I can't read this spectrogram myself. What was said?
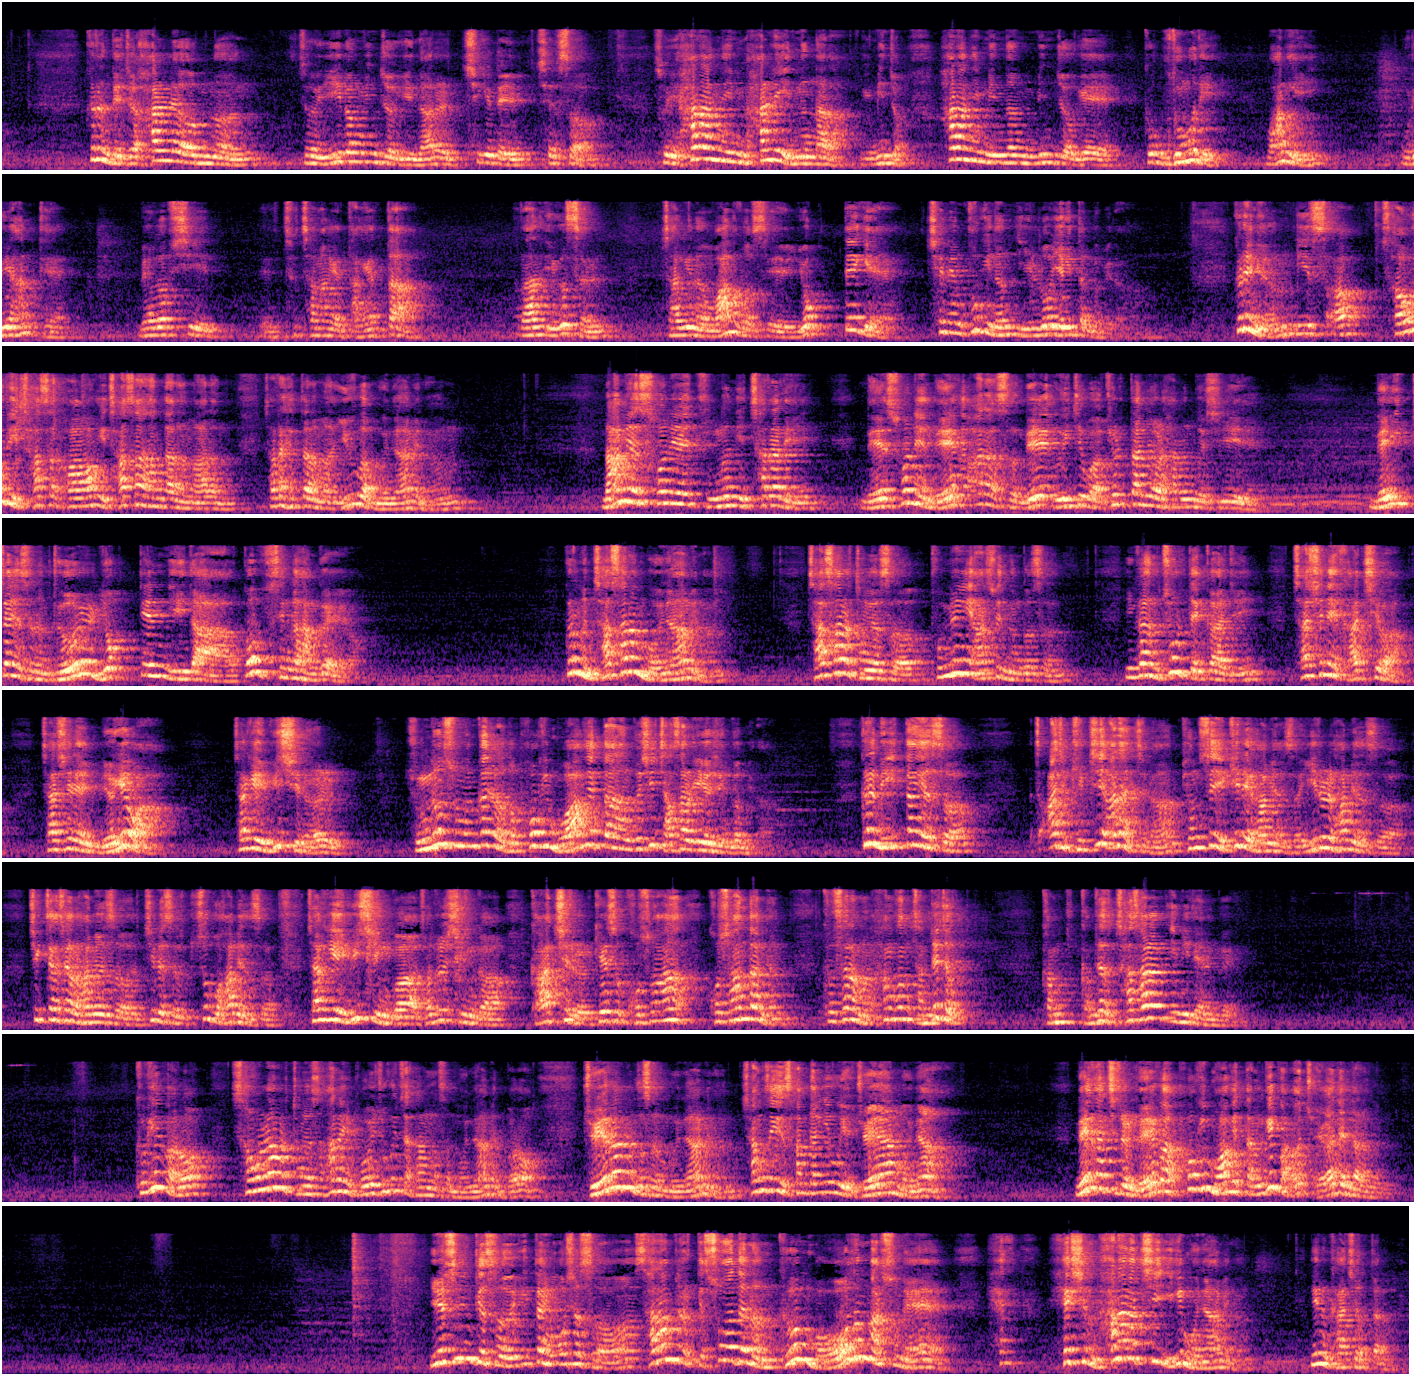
그런데 저 할례 없는 저 이방 민족이 나를 치게 돼 쳐서 소위 하나님 할례 있는 나라 민족 하나님 믿는 민족의 그 우두머리 왕이 우리한테 맥없이 처참하게 당했다라는 이것을 자기는 왕으로서의 욕되게 체면 구기는 일로 여겼던 겁니다. 그러면 이 사, 사울이 자살, 화왕이 자살한다는 말은 자살했다는 말 이유가 뭐냐 하면은 남의 손에 죽느니 차라리 내 손에 내가 알아서 내 의지와 결단을 하는 것이 내 입장에서는 덜 욕된 일이다 꼭 생각한 거예요. 그러면 자살은 뭐냐 하면은 자살을 통해서 분명히 알 수 있는 것은 인간은 죽을 때까지 자신의 가치와 자신의 명예와 자기의 위치를 죽는 순간까지라도 포기 못하겠다는 것이 자살로 이어진 겁니다. 그러면 이 땅에서 아직 죽지 않았지만 평소에 가면서 일을 하면서 직장생활을 하면서 집에서 수고하면서 자기의 위신과 자존심과 가치를 계속 고수하, 고수한다면 그 사람은 항상 잠재적 감, 감정적 자살인이 되는 거예요. 그게 바로 사울람을 통해서 하나님이 보여주고자 하는 것은 뭐냐 하면 바로 죄라는 것은 뭐냐 하면 창세기 3장 이후에 죄야 뭐냐 내 가치를 내가 포기 못하겠다는 게 바로 죄가 된다는 겁니다. 예수님께서 이 땅에 오셔서 사람들에게 쏟아되는 그 모든 말씀의 핵, 핵심은 하나같이 이게 뭐냐 하면은 너는 가치 없다는 거예요.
